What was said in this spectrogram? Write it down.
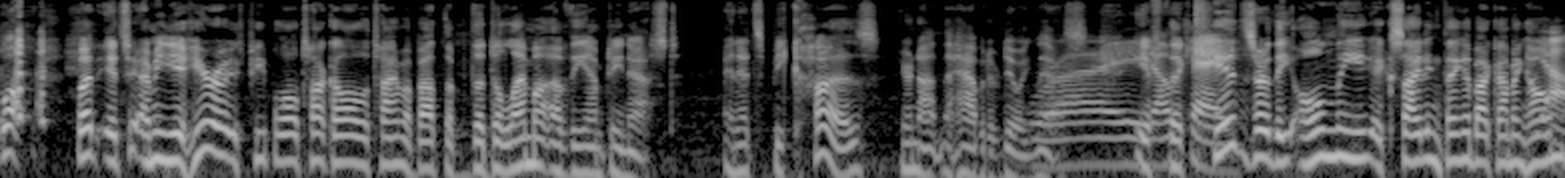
well, but it's. I mean, you hear people all talk all the time about the the dilemma of the empty nest, and it's because you're not in the habit of doing this. Right, If the kids are the only exciting thing about coming home, Yeah.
